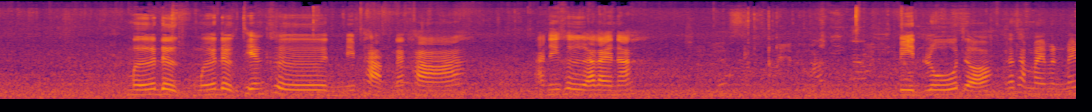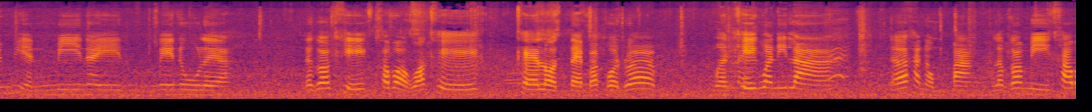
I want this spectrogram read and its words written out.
ำมื้อดึก มื้อดึกเที่ยงคืนมีผักนะคะ อันนี้คืออะไรนะ บีทรูทเหรอ แล้วทำไมมันไม่เห็นมีในเมนูเลยอะแล้วก็เค้กเขาบอกว่าเค้กแครอทแต่ปรากฏว่าเหมือนเค้กวานิลา แล้วก็ขนมปัง แล้วก็มีข้าว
